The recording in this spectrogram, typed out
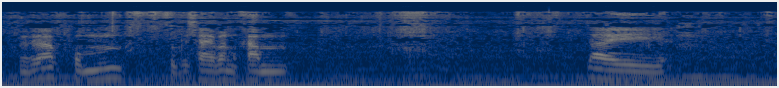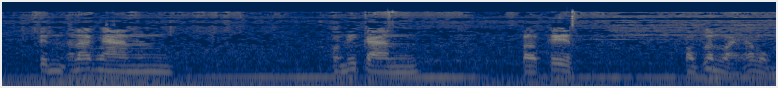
ส วัสดีครับผมสุภชัยวันคำได้เป็นพนักงานคนพิการประเภทของเคลื่อนไหวครับผม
